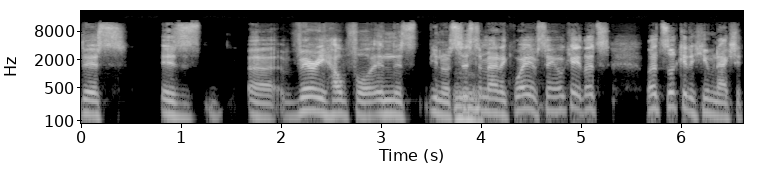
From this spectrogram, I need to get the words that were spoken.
this is uh, very helpful in this you know mm-hmm. systematic way of saying okay let's let's look at a human action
